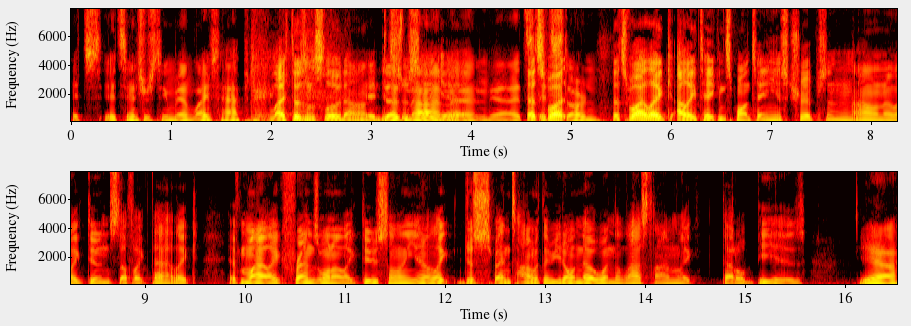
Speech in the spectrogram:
it's it's interesting, man. Life's happening. life doesn't slow down. it It's does just, like, not, yeah. man. Yeah, it's That's it's what- starting. That's why I like I like taking spontaneous trips and I don't know like doing stuff like that. Like if my like friends want to like do something, you know, like just spend time with them. You don't know when the last time like that'll be is. Yeah.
